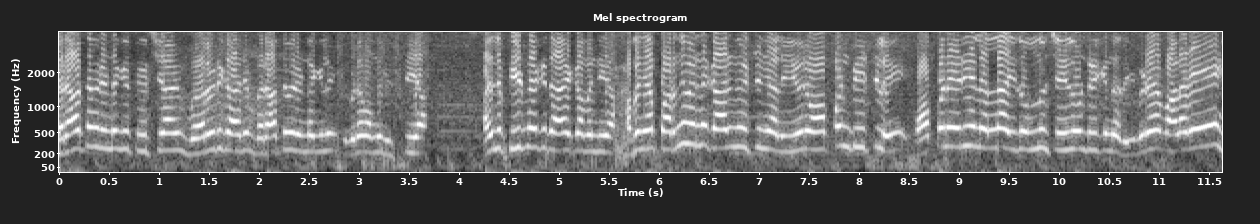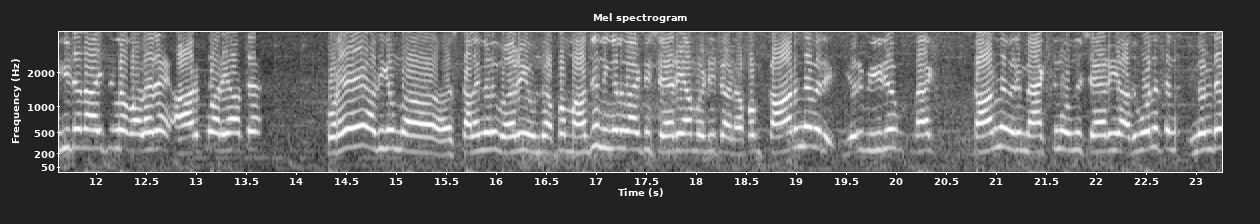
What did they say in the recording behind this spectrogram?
വരാത്തവരുണ്ടെങ്കിൽ തീർച്ചയായും വേറൊരു കാര്യം വരാത്തവരുണ്ടെങ്കിൽ ഇവിടെ വന്ന് വിസിറ്റ് ചെയ്യാം. അതിന് ഫീഡ്ബാക്ക് താഴെ കമന്റ് ചെയ്യുക. അപ്പൊ ഞാൻ പറഞ്ഞു വരുന്ന കാര്യം എന്ന് വെച്ച് കഴിഞ്ഞാൽ ഈ ഒരു ഓപ്പൺ ബീച്ചിൽ ഓപ്പൺ ഏരിയയിലല്ല ഇതൊന്നും ചെയ്തുകൊണ്ടിരിക്കുന്നത്. ഇവിടെ വളരെ ഹിഡൻ ആയിട്ടുള്ള വളരെ ആർക്കും അറിയാത്ത കുറെ അധികം സ്ഥലങ്ങൾ വേറെയുണ്ട്. അപ്പം അത് നിങ്ങളുമായിട്ട് ഷെയർ ചെയ്യാൻ വേണ്ടിയിട്ടാണ്. അപ്പം കാണുന്നവർ ഈ ഒരു വീഡിയോ മാക്സ് കാണുന്നവർ മാക്സിമം ഒന്ന് ഷെയർ ചെയ്യുക. അതുപോലെ തന്നെ നിങ്ങളുടെ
